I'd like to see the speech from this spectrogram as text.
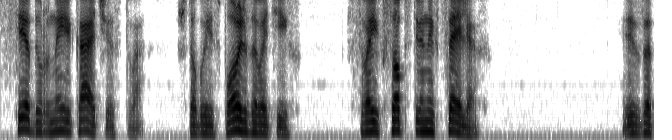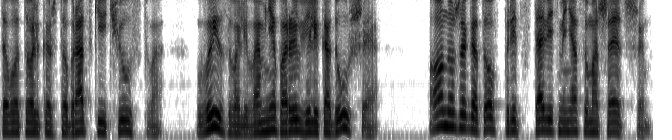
все дурные качества, чтобы использовать их в своих собственных целях. Из-за того только, что братские чувства вызвали во мне порыв великодушия, он уже готов представить меня сумасшедшим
